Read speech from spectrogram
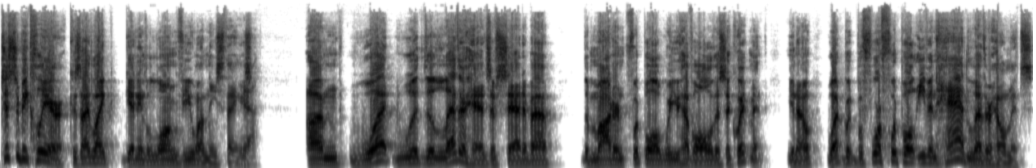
Just to be clear, because I like getting the long view on these things. Yeah. Um, what would the Leatherheads have said about the modern football where you have all of this equipment? You know, what but before football even had leather helmets,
